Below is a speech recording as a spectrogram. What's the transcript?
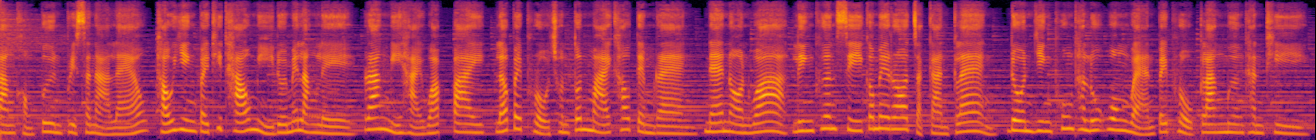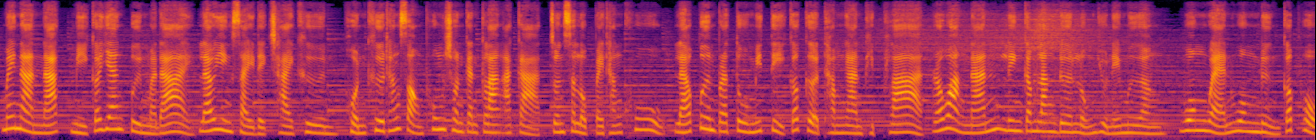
ลังของปืนปริศนาแล้ว เขายิงไปที่เท้าหมีโดยไม่ลังเล ร่างหมีหายวับไป แล้วไปโผล่ชนต้นไม้ม้เข้าเต็มแรง แน่นอนว่าลิงเพื่อนซีก็ไม่รอดจากการแกล้ง โดนยิงพุ่งทะลุวงแหวนไปโผล่กลางเมืองทันที ไม่นานนักหมีก็แย่งปืนมาได้ แล้วยิงใส่เด็กชายคืน ผลคือทั้งสองพุ่งชนกันกลางอากาศจนสลบไปทั้งคู่ แล้วปืนประตูมิติก็เกิดทำงานผิดพลาด ระหว่างนั้นลิงกำลังเดินหลงอยู่ในเมือง วงแหวนวงหนึ่งก็โผล่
